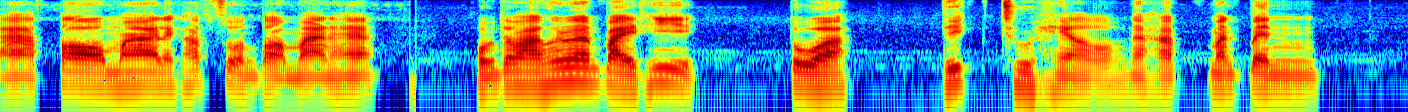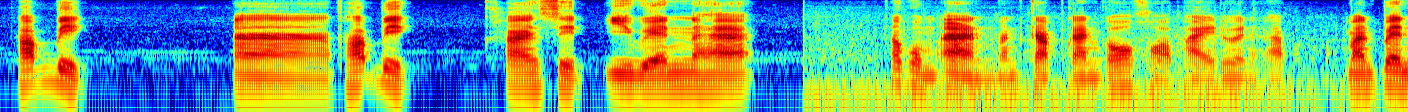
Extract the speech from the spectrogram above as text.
ล่ะ ต่อมาเลยครับ ส่วนต่อมานะฮะ ผมจะพาเพื่อนๆไปที่ตัว Dig to Hell นะครับ มันเป็น Public อ่า Public Crisis Event นะฮะ ถ้าผมอ่านมันกลับกันก็ขออภัยด้วยนะครับ มันเป็น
